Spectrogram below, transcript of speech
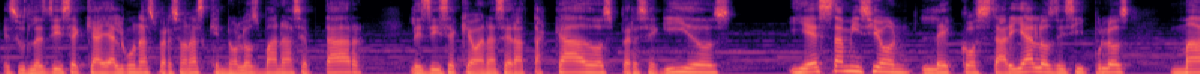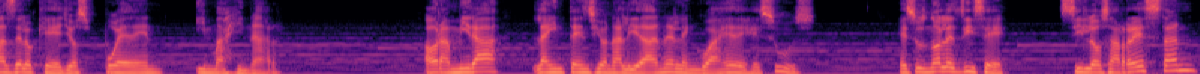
Jesús les dice que hay algunas personas que no los van a aceptar, les dice que van a ser atacados, perseguidos, y esta misión le costaría a los discípulos más de lo que ellos pueden imaginar. Ahora mira la intencionalidad en el lenguaje de Jesús. Jesús no les dice, si los arrestan,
